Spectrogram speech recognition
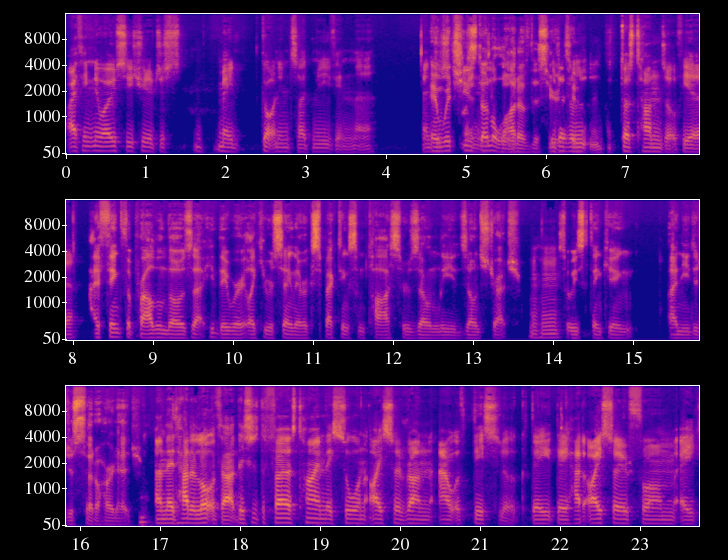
I think Nwosu should have just made got an inside move in there and, and which he's done a lot of this year. He does, a, does, tons of, yeah. I think the problem though is that he, they were like you were saying they were expecting some toss or zone lead, zone stretch. Mm-hmm. So he's thinking, I need to just set a hard edge. And they'd had a lot of that. This is the first time they saw an ISO run out of this look. They they had ISO from a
